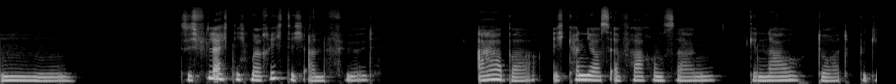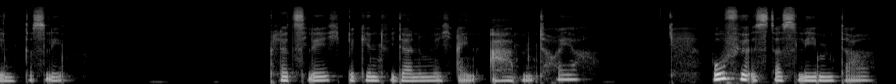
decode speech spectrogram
hm sich vielleicht nicht mal richtig anfühlt. Aber ich kann dir aus Erfahrung sagen, genau dort beginnt das Leben. Plötzlich beginnt wieder nämlich ein Abenteuer. Wofür ist das Leben da?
